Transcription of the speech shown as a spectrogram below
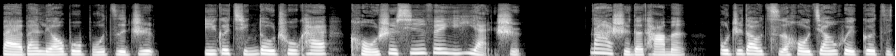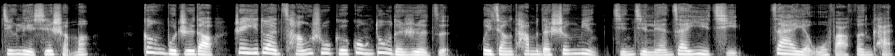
百般撩拨不自知；一个情窦初开，口是心非以掩饰。那时的他们，不知道此后将会各自经历些什么，更不知道这一段藏书阁共度的日子，会将他们的生命紧紧连在一起，再也无法分开。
